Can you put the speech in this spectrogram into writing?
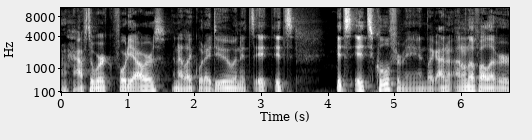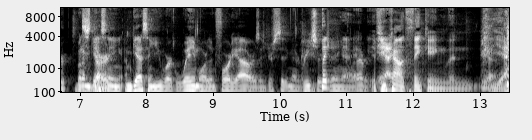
I don't have to work 40 hours and I like what I do. And it's, it, it's, it's, it's cool for me. And like, I don't, I don't know if I'll ever, But I'm start- guessing I'm guessing you work way more than 40 hours as you're sitting there researching and whatever. if you Yeah. count thinking, then yeah.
